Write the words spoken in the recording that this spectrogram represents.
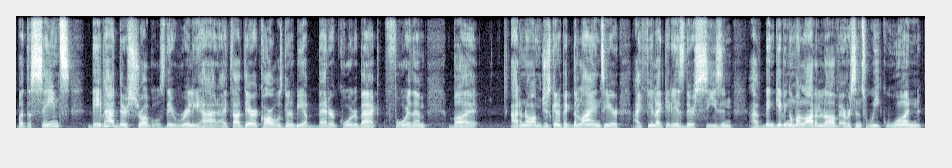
But the Saints, they've had their struggles. They really had. I thought Derek Carr was going to be a better quarterback for them, but I don't know. I'm just going to pick the Lions here. I feel like it is their season. I've been giving them a lot of love ever since week one.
